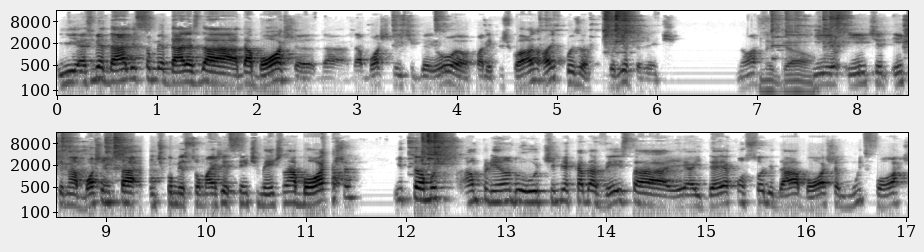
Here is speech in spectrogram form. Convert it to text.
E as medalhas são medalhas da, da bocha, da, da bocha que a gente ganhou, eu parei para escola. Olha que coisa bonita, gente. Nossa. Legal. E, e a, gente, a, gente, na bocha, a gente, tá, a gente começou mais recentemente na bocha e estamos ampliando o time a cada vez. Tá, a ideia é consolidar a bocha muito forte.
